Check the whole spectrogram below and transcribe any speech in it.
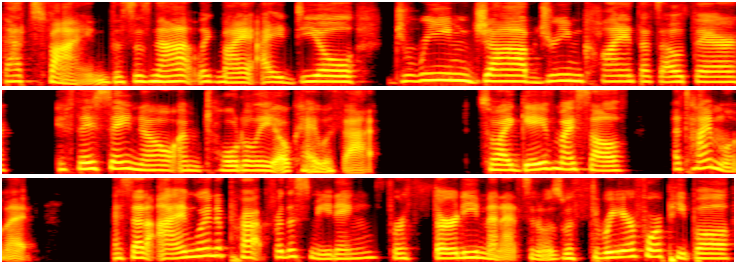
that's fine. This is not like my ideal dream job, dream client that's out there. If they say no, I'm totally okay with that. So I gave myself a time limit. I said, I'm going to prep for this meeting for 30 minutes. And it was with three or four people,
